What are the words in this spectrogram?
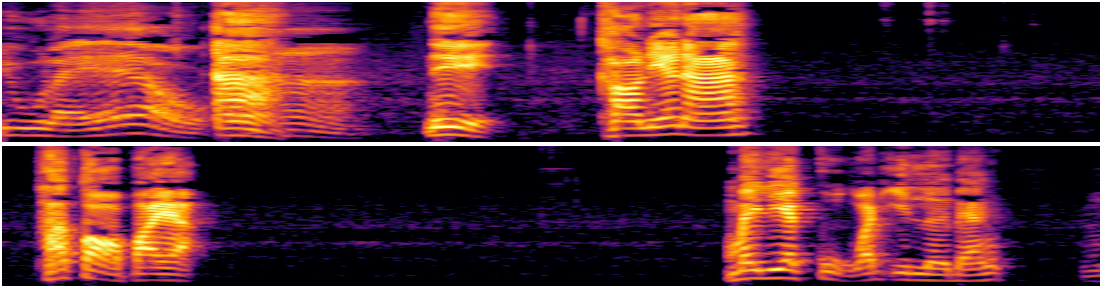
อยู่แล้ว อ่า นี่คราวเนี้ยนะ ถ้าต่อไปอะ ไม่เรียกกุวัดอินเลยแบงค์อื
